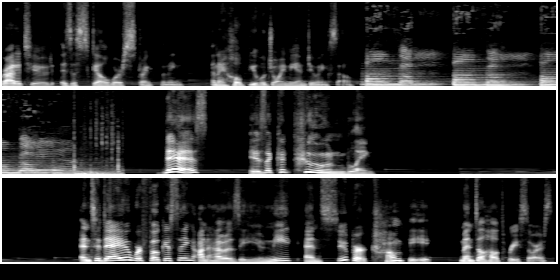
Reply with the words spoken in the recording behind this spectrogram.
Gratitude is a skill worth strengthening, and I hope you will join me in doing so. This is a cocoon blink. And today we're focusing on how is a unique and super comfy mental health resource.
